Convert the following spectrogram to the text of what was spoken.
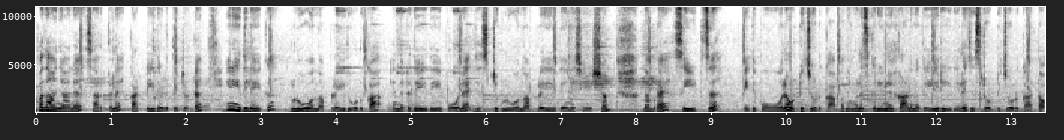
അപ്പോൾ അതാ ഞാൻ സർക്കിൾ കട്ട് ചെയ്തെടുത്തിട്ടുണ്ട് ഇനി ഇതിലേക്ക് ഗ്ലൂ ഒന്ന് അപ്ലൈ ചെയ്ത് കൊടുക്കുക എന്നിട്ട് ഇതേ ഇതേപോലെ ജസ്റ്റ് ഗ്ലൂ ഒന്ന് അപ്ലൈ ചെയ്തതിന് ശേഷം നമ്മുടെ സീഡ്സ് ഇതുപോലെ ഒട്ടിച്ചു കൊടുക്കുക. അപ്പോൾ നിങ്ങൾ സ്ക്രീനിൽ കാണുന്ന അതേ രീതിയിൽ ജസ്റ്റ് ഒട്ടിച്ചു കൊടുക്കുക കേട്ടോ.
